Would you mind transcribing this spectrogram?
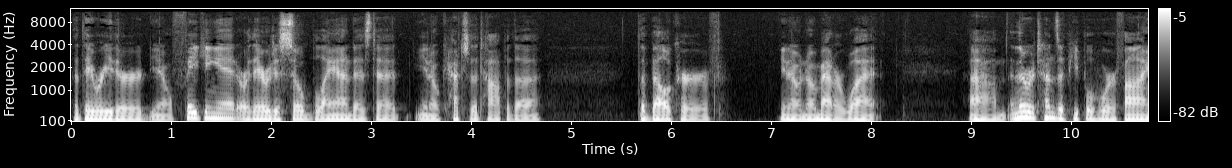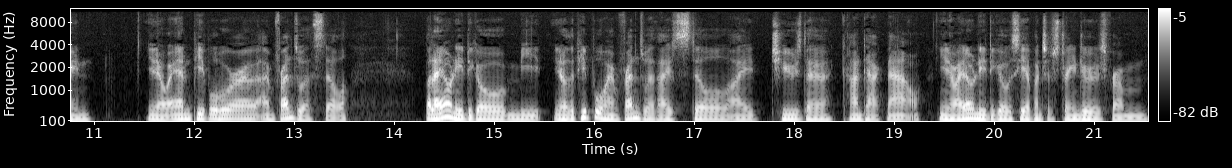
that they were either you know faking it or they were just so bland as to you know catch the top of the the bell curve, you know, no matter what. Um, and there were tons of people who were fine, you know, and people who are I'm friends with still but I don't need to go meet, you know, the people who I'm friends with. I still I choose to contact now. You know, I don't need to go see a bunch of strangers from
